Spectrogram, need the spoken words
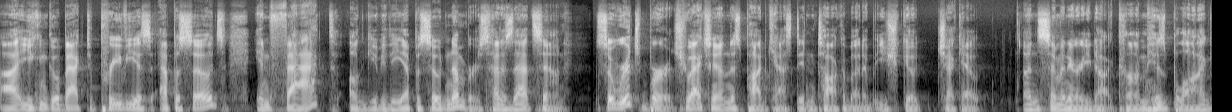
uh, you can go back to previous episodes. In fact, I'll give you the episode numbers. How does that sound? So, Rich Birch, who actually on this podcast didn't talk about it, but you should go check out unseminary.com, his blog.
